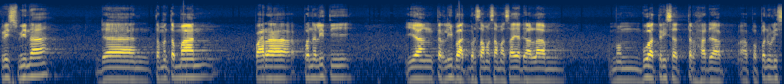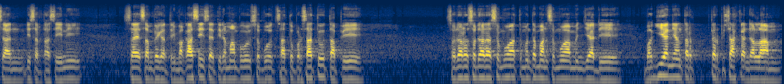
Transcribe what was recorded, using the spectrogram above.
Kriswina, dan teman-teman para peneliti yang terlibat bersama-sama saya dalam membuat riset terhadap apa, penulisan disertasi ini. Saya sampaikan terima kasih, saya tidak mampu sebut satu persatu, tapi saudara-saudara semua, teman-teman semua menjadi bagian yang ter, terpisahkan dalam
